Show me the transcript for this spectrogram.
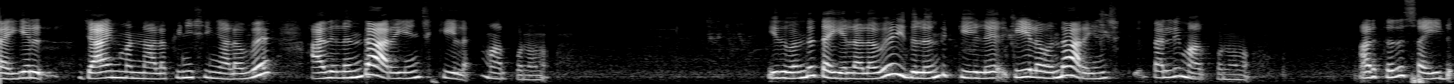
தையல். ஜாயின் பண்ணால ஃபினிஷிங் அளவு அதுலேருந்து அரை இன்ச் கீழே மார்க் பண்ணணும். இது வந்து தையல் அளவு இதுலேருந்து கீழே கீழே வந்து அரை இன்ச் தள்ளி மார்க் பண்ணணும். அடுத்தது சைடு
